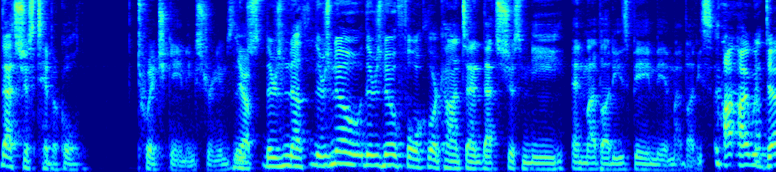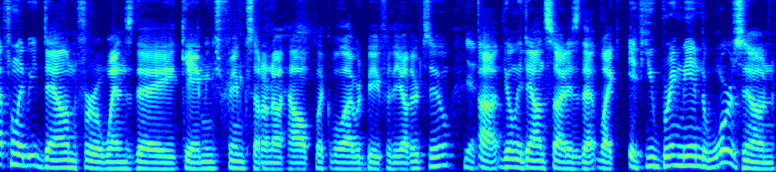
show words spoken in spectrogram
that's just typical Twitch gaming streams. There's there's nothing there's no there's no folklore content. That's just me and my buddies being me and my buddies. I, I would definitely be down for a Wednesday gaming stream because I don't know how applicable I would be for the other two. Yeah. Uh, the only downside is that like if you bring me into Warzone,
